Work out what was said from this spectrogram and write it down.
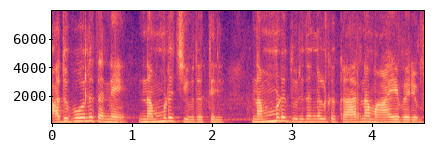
അതുപോലെ തന്നെ നമ്മുടെ ജീവിതത്തിൽ നമ്മുടെ ദുരിതങ്ങൾക്ക് കാരണമായവരും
